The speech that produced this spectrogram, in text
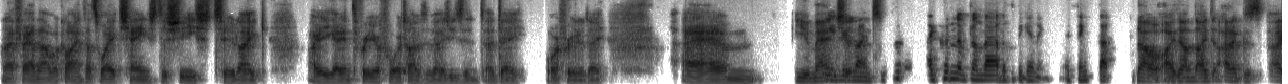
And I found that with clients. That's why I changed the sheet to like, are you getting three or four types of veggies in a day or fruit a day? Um, you mentioned. Right. I couldn't have done that at the beginning. I think that. No, I don't. I, I, I,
